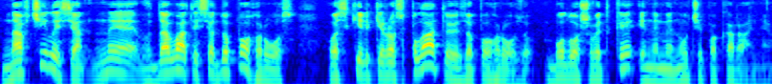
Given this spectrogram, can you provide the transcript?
навчилися не вдаватися до погроз, оскільки розплатою за погрозу було швидке і неминуче покарання.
